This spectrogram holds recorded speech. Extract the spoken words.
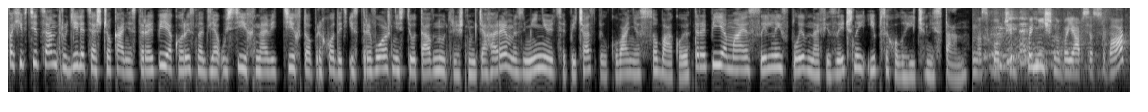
Фахівці центру діляться, що каністерапія корисна для усіх, навіть ті, хто приходить із тривожністю та внутрішнім тягарем, змінюються під час спілкування з собакою. Терапія має сильний вплив на фізичний і психологічний стан. У нас хлопчик панічно боявся собак,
